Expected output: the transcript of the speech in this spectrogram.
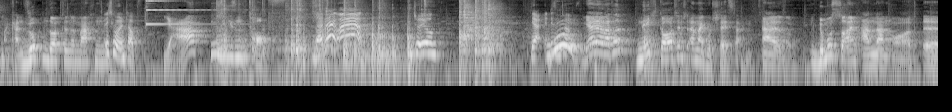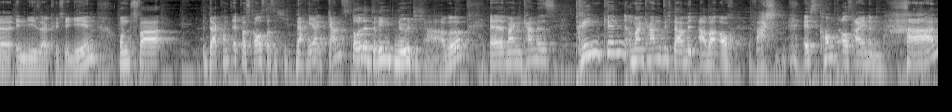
man kann Suppen dort drinnen machen. Ich hole einen Topf. Ja, in diesen Topf. Warte, ah! Entschuldigung. Ja, in diesem Topf. Ja, ja, warte. Nicht dorthin. Ah, na gut, stellst du an. Also, du musst zu einem anderen Ort äh, in dieser Küche gehen. Und zwar, da kommt etwas raus, das ich nachher ganz dolle dringend nötig habe. Äh, man kann es trinken, man kann sich damit aber auch waschen. Es kommt aus einem Hahn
